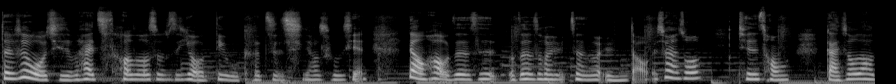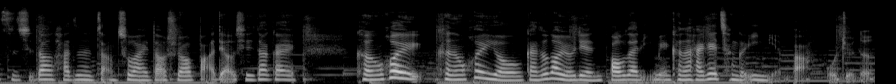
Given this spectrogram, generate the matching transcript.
对，所以我其实不太知道说是不是有第五颗智齿要出现，这样的话我真的是我真的是会真的是会晕倒。虽然说其实从感受到智齿到它真的长出来到需要拔掉，其实大概可能会可能会有感受到有一点包在里面，可能还可以撑个一年吧，我觉得。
